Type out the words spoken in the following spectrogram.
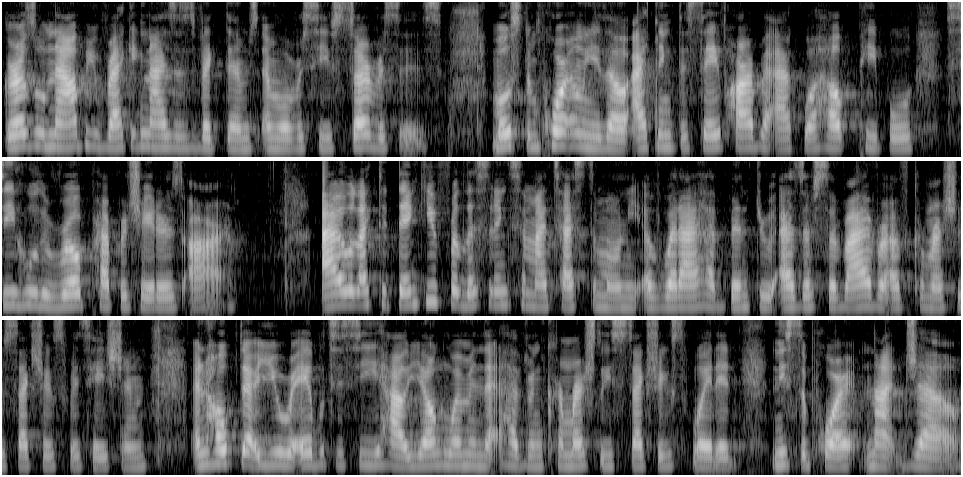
Girls will now be recognized as victims and will receive services. Most importantly, though, I think the Safe Harbor Act will help people see who the real perpetrators are. I would like to thank you for listening to my testimony of what I have been through as a survivor of commercial sexual exploitation and hope that you were able to see how young women that have been commercially sexually exploited need support, not jail.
